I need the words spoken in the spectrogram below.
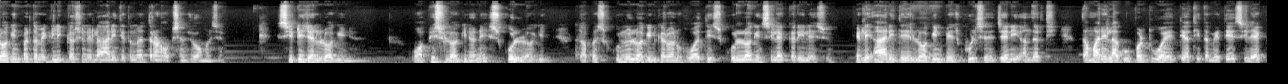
લોગિન પર તમે ક્લિક કરશો ને એટલે આ રીતે તમને ત્રણ ઓપ્શન જોવા મળશે. સિટીઝન લોગિન ઓફિસ લોગિન અને સ્કૂલ લોગિન તો આપણે સ્કૂલનું લોગિન કરવાનું હોવાથી સ્કૂલ લોગિન સિલેક્ટ કરી લઈશું એટલે આ રીતે લોગિન પેજ ખુલશે જેની અંદરથી તમારે લાગુ પડતું હોય ત્યાંથી તમે તે સિલેક્ટ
